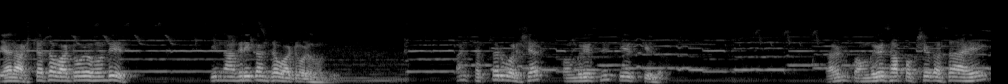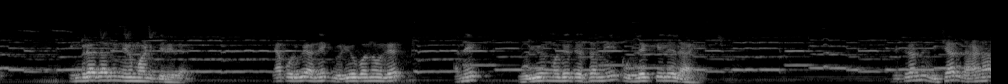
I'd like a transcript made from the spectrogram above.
या राष्ट्राचा वाटोळं होऊन देत. की नागरिकांचा वाटोळं होऊन पण सत्तर वर्षात काँग्रेसने तेच केलं. कारण काँग्रेस हा पक्ष कसा आहे इंग्रजांनी निर्माण केलेला आहे. यापूर्वी अनेक व्हिडिओ बनवले आहेत अनेक व्हिडिओमध्ये त्याचा मी उल्लेख केलेला आहे. मित्रांनो विचारधारणा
